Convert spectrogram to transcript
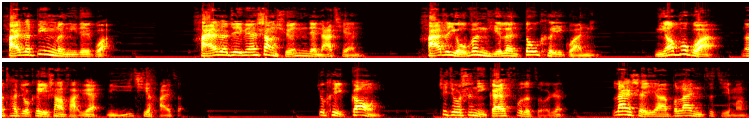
孩子病了你得管，孩子这边上学你得拿钱，孩子有问题了都可以管你，你要不管。那他就可以上法院，你遗弃孩子，就可以告你，这就是你该负的责任，赖谁呀？不赖你自己吗？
